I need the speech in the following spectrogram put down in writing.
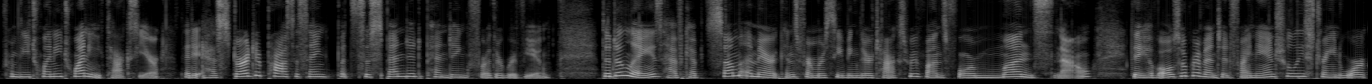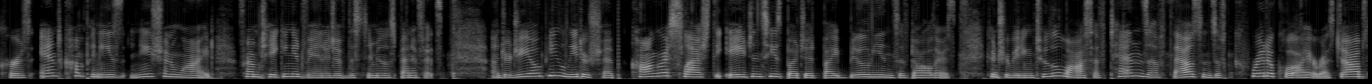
from the 2020 tax year that it has started processing but suspended pending further review. The delays have kept some Americans from receiving their tax refunds for months now. They have also prevented financially strained workers and companies nationwide from taking advantage of the stimulus benefits. Under GOP leadership, Congress slashed the agency's budget by billions of dollars, contributing to the loss of tens of thousands of critical IRS jobs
